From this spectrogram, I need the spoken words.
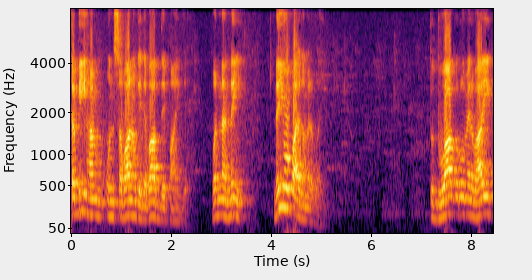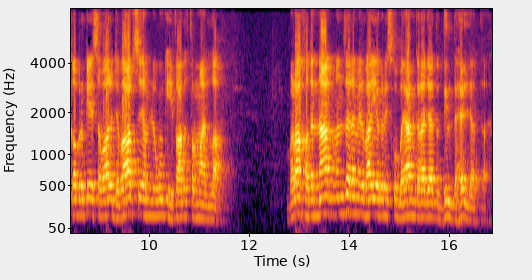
तभी हम उन सवालों के जवाब दे पाएँगे। वरना नहीं नहीं हो पाएगा मेरे भाई। तो दुआ करो मेरे भाई, कब्र के सवाल जवाब से हम लोगों की हिफाजत फरमाए अल्लाह। बड़ा ख़तरनाक मंजर है मेरे भाई, अगर इसको बयान करा जाए तो दिल दहल जाता है।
